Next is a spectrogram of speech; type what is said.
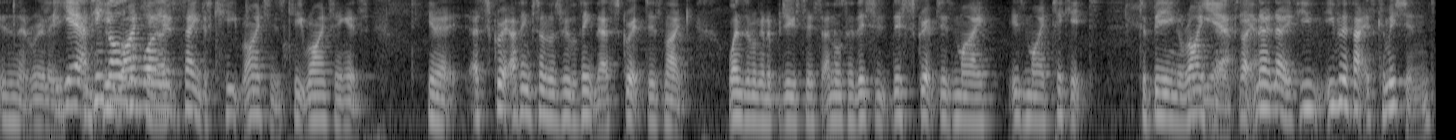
isn't it? Really. Yeah, I think keep all the while I was you're- just saying, just keep writing, just keep writing. It's you know a script. I think sometimes people think that script is like when's someone going to produce this, and also this is this script is my is my ticket to being a writer. Yeah, it's like yeah. no, no. If you even if that is commissioned,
